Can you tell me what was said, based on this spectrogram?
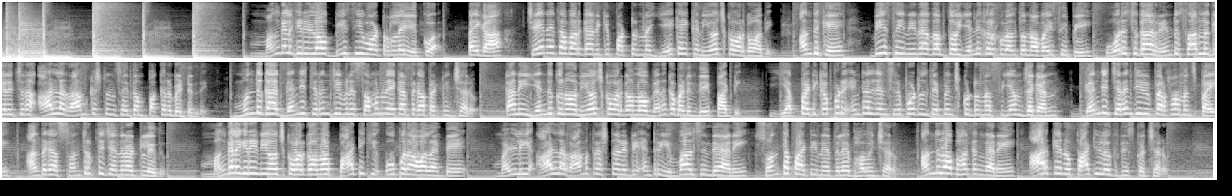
మంగళగిరిలో బీసీ ఓటర్లే ఎక్కువ. పైగా చేనేత వర్గానికి పట్టున్న ఏకైక నియోజకవర్గం అది. అందుకే బీసీ నినాదంతో ఎన్నికలకు వెళ్తున్న వైసీపీ వరుసగా రెండు సార్లు గెలిచిన ఆళ్ళ రామకృష్ణను సైతం పక్కన పెట్టింది. ముందుగా గంజి చిరంజీవిని సమన్వయకర్తగా ప్రకటించారు. కానీ ఎందుకునో నియోజకవర్గంలో వెనకబడింది పార్టీ. ఎప్పటికప్పుడు ఇంటెలిజెన్స్ రిపోర్టులు తెప్పించుకుంటున్న సీఎం జగన్ గంజి చిరంజీవి పెర్ఫార్మెన్స్ పై అంతగా సంతృప్తి చెందినట్లు లేదు. మంగళగిరి నియోజకవర్గంలో పార్టీకి ఊపు రావాలంటే మళ్ళీ ఆళ్ళ రామకృష్ణారెడ్డి ఎంట్రీ ఇవ్వాల్సిందే అని సొంత పార్టీ నేతలే భావించారు. అందులో భాగంగానే ఆర్కేను పార్టీలోకి తీసుకొచ్చారు.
